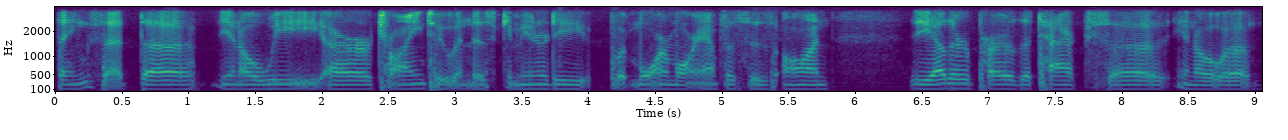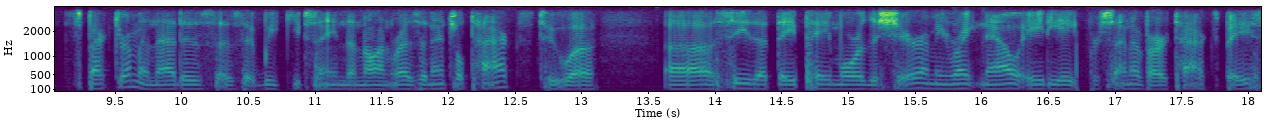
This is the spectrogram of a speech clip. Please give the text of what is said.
things that uh, you know we are trying to in this community put more and more emphasis on the other part of the tax uh, you know uh, spectrum, and that is as we keep saying the non-residential tax to uh, uh, see that they pay more of the share. I mean, right now, 88% of our tax base.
